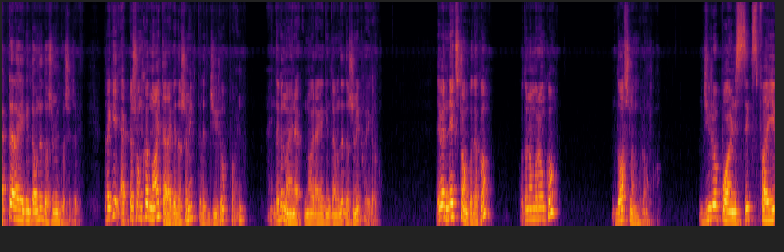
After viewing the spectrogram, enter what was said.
একটার আগে কিন্তু আমাদের দশমিক বসে যাবে। তাহলে কি একটা সংখ্যা নয়, তার আগে দশমিক? তাহলে জিরো পয়েন্ট দেখো নয় নয়ের আগে কিন্তু আমাদের দশমিক হয়ে গেল। এবার নেক্সট অঙ্ক দেখো। কত নম্বর অঙ্ক? দশ নম্বর অঙ্ক। জিরো পয়েন্ট সিক্স ফাইভ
